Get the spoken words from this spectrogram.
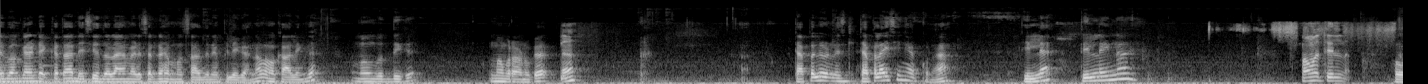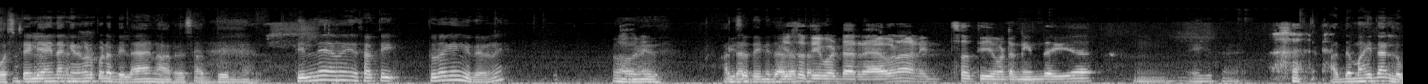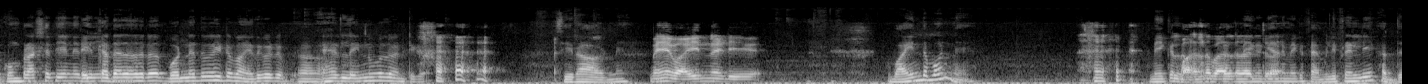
අයිබං කරට එකතා 212 වැඩසටහන හැම සාදනය පිළිගන්නවා. මම කාලිංග. මම බුද්ධික. මම රණුක. ටැපල ටැපලයිසිං එකක් වුණා. තිල්ල තිල්ල ඉන්න මම තිල්න. ඕස්ට්‍රේලියයි ඉඳන් එනකොට පොඩ වෙලා යනවා අර සද්දෙන්න තිල්ල මේ සති තුනකින් විතරනේ? අද දෙන ඒ පොඩ්ඩ රෑවන අනිත් සතියමට නින්ද ගිය. ඒක තමයි. අද මම හිතන්නේ ලොකුම ප්‍රශ්නේ තියෙන්නේ එක් කතා දවසට බොන්න නැතුව හිටපන්. එතකොට ඇහැරලා ඉන්න පුළුවන් ටික. සිරාවන්නේ මේ වයින් වැඩිය වයින්ද බොන්නේ? මේක බලන්න බලන්න. කියන්නේ මේක ෆැමිලි ෆ්‍රෙන්ඩ්ලි එකක්ද?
